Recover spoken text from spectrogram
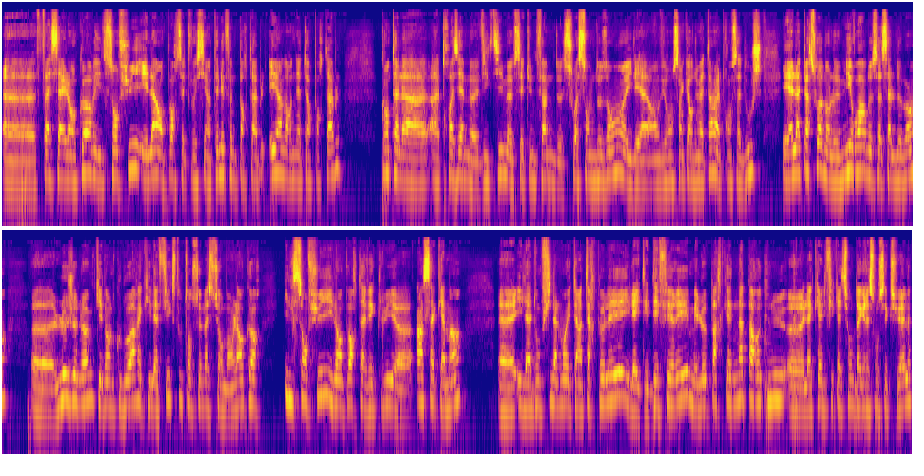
face à elle encore, il s'enfuit et là emporte cette fois-ci un téléphone portable et un ordinateur portable. Quant à la troisième victime, c'est une femme de 62 ans. Il est à environ 5 heures du matin. Elle prend sa douche et elle aperçoit dans le miroir de sa salle de bain euh, le jeune homme qui est dans le couloir et qui la fixe tout en se masturbant. Là encore, Il s'enfuit, il emporte avec lui un sac à main. Il a donc finalement été interpellé, il a été déféré, mais le parquet n'a pas retenu la qualification d'agression sexuelle.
